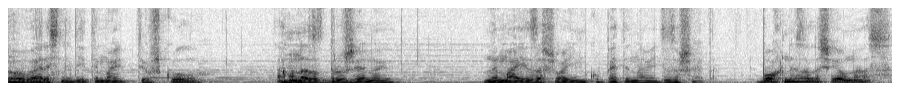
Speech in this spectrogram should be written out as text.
1 вересня діти мають йти в школу, а у нас з дружиною немає за що їм купити навіть зошита. Бог не залишив нас.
